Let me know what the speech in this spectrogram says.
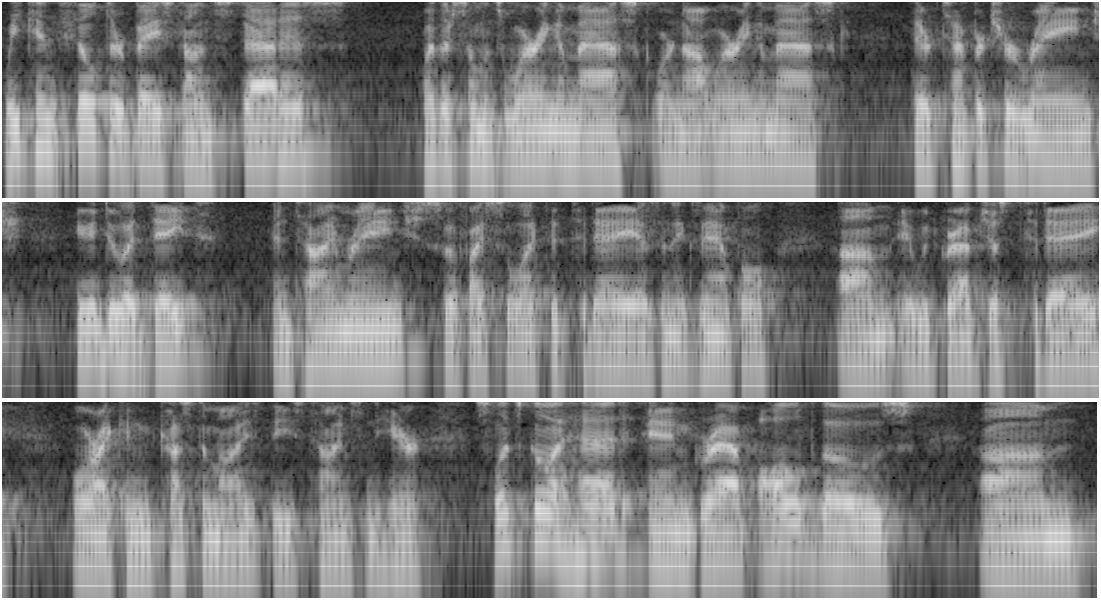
We can filter based on status, whether someone's wearing a mask or not wearing a mask, their temperature range. You can do a date and time range. So if I selected today as an example, um, it would grab just today, or I can customize these times in here. So let's go ahead and grab all of those um,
